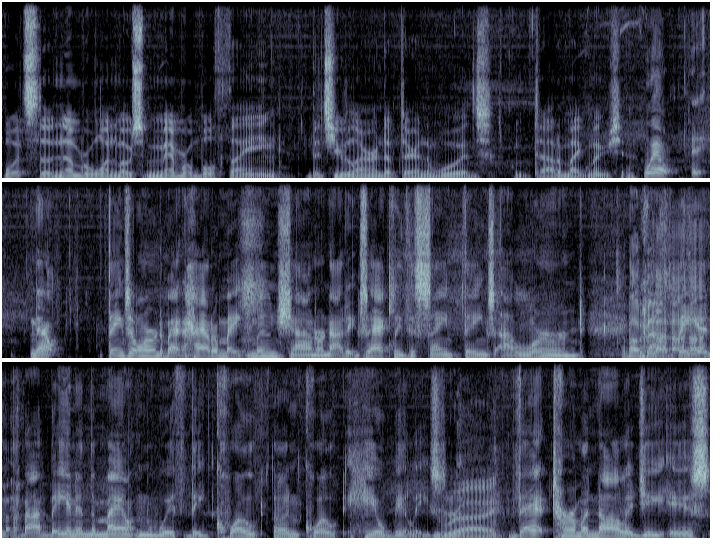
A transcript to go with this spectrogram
What's the number one most memorable thing that you learned up there in the woods how to make moonshine? Well, uh, now things I learned about how to make moonshine are not exactly the same things I learned About by being by being in the mountain with the quote unquote hillbillies. Right. That terminology is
